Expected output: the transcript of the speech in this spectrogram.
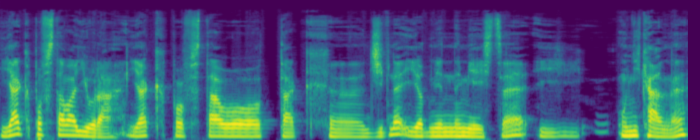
jak powstała Jura? Jak powstało tak e, dziwne i odmienne miejsce i unikalne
